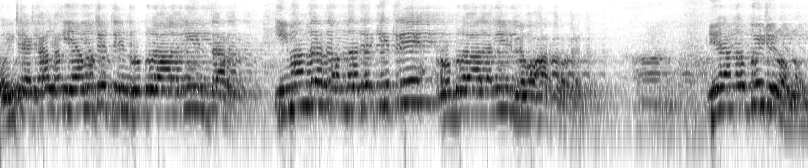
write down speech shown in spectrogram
ওইটা কাল কিয়ামতের দিন রব্বুল আলামিন তার ইমানদার বান্দাদের ক্ষেত্রে রব্বুল আলামিন ব্যবহার করবেন। নিরানব্বইটি রহমত।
